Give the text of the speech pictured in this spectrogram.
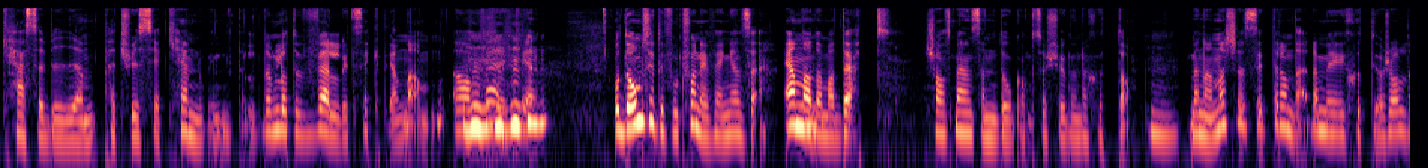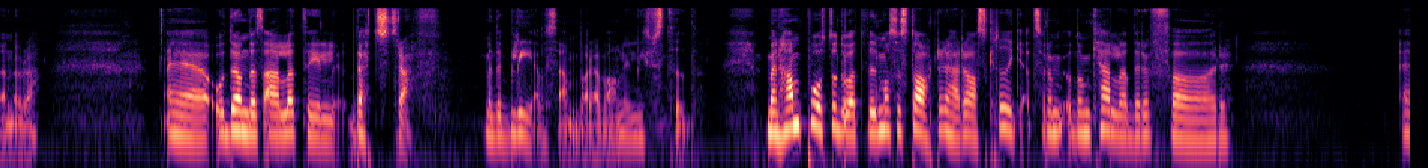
Kasabian, Patricia Kenwintle. De låter väldigt sektiga namn. Ja, verkligen. Och de sitter fortfarande i fängelse. En av Mm. dem har dött. Charles Manson dog också 2017. Mm. Men annars sitter de där, de är i 70-årsåldern nu då. Eh, och dömdes alla till dödsstraff. Men det blev sen bara vanlig livstid. Men han påstod då att vi måste starta det här raskriget. Så de, de kallade det för eh,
